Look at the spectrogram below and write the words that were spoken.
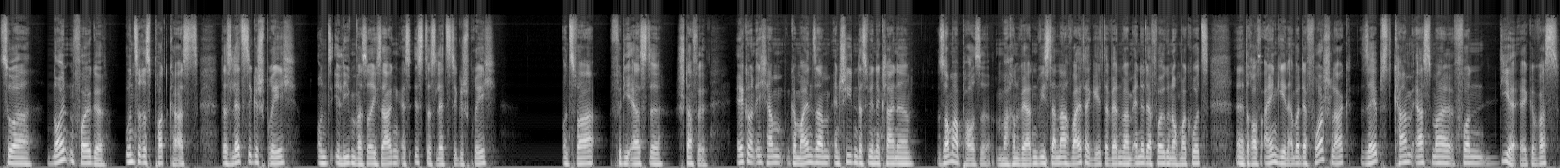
zur neunten Folge unseres Podcasts. Das letzte Gespräch. Und ihr Lieben, was soll ich sagen? Es ist das letzte Gespräch. Und zwar für die erste Staffel. Elke und ich haben gemeinsam entschieden, dass wir eine kleine Sommerpause machen werden. Wie es danach weitergeht, da werden wir am Ende der Folge noch mal kurz äh, drauf eingehen. Aber der Vorschlag selbst kam erstmal von dir, Elke. Was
